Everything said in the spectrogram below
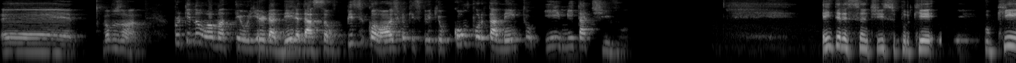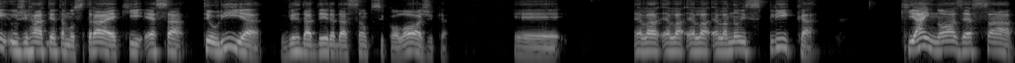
É... Vamos lá. Por que não há uma teoria verdadeira da ação psicológica que explique o comportamento imitativo? É interessante isso porque o que o Girard tenta mostrar é que essa teoria verdadeira da ação psicológica é, ela, ela, ela, ela não explica que há em nós essa,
